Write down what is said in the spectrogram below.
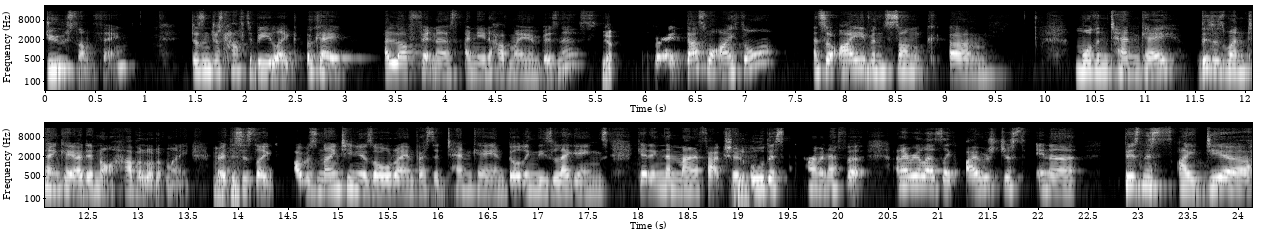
do something. It doesn't just have to be like, okay, I love fitness. I need to have my own business. Yep. Right. That's what I thought. And so I even sunk um, more than 10k this is when 10k i did not have a lot of money right mm-hmm. this is like i was 19 years old i invested 10k in building these leggings getting them manufactured mm-hmm. all this time and effort and i realized like i was just in a business idea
